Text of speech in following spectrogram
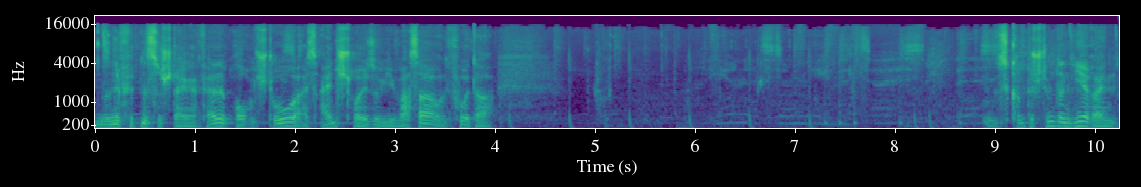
um seine Fitness zu steigern. Pferde brauchen Stroh als Einstreu sowie Wasser und Futter. Es kommt bestimmt dann hier rein.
